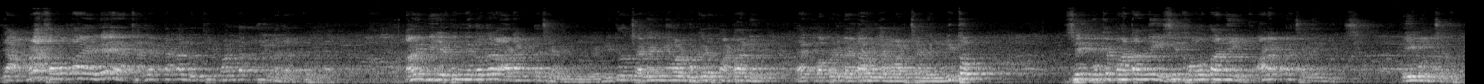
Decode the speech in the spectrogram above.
যে আমরা ক্ষমতায় এলে এক হাজার টাকা লক্ষ্মীর ভান্ডার তিন হাজার করব আমি বিজেপির নেতাদের আর একটা চ্যালেঞ্জ দেবো। এমনিতেও চ্যালেঞ্জ নেওয়ার বুকের পাটা নেই। এক বাপের বেটা হলে আমার চ্যালেঞ্জ নিত। সেই বুকে পাটা নেই সেই ক্ষমতা নেই আর একটা চ্যালেঞ্জ এই থেকে।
